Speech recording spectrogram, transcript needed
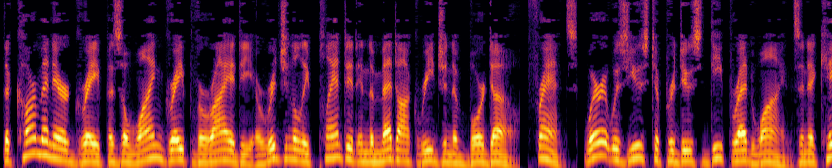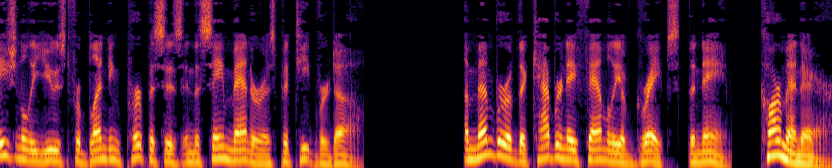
The Carmenere grape is a wine grape variety originally planted in the Médoc region of Bordeaux, France, where it was used to produce deep red wines and occasionally used for blending purposes in the same manner as Petit Verdot. A member of the Cabernet family of grapes, the name Carmenere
